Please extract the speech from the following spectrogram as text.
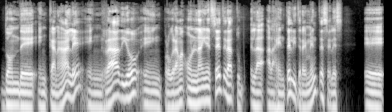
donde en canales, en radio, en programas online, etcétera, tú- la- a la gente literalmente se les, eh,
